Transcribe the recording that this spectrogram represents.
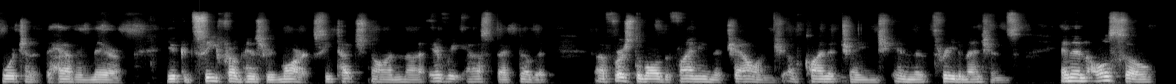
fortunate to have him there. You could see from his remarks, he touched on every aspect of it. first of all, defining the challenge of climate change in the three dimensions, and then also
